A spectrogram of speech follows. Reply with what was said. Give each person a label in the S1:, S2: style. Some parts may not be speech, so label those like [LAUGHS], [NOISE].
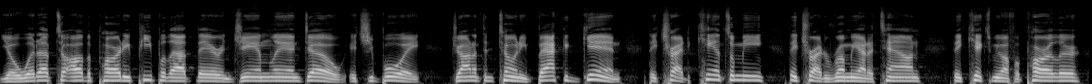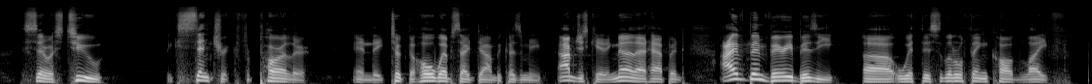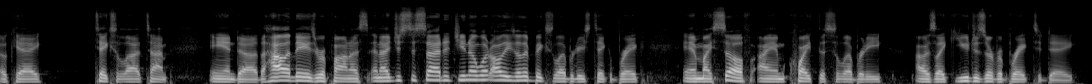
S1: Yo, what up to all the party people out there in Jamland Jamlando? It's your boy, Jonathan Tony, back again. They tried to cancel me. They tried to run me out of town. They kicked me off a Parler. They said I was too eccentric for Parler. And they took the whole website down because of me. I'm just kidding. None of that happened. I've been very busy uh, with this little thing called life, okay? takes a lot of time. And uh, the holidays are upon us, and I just decided, you know what? All these other big celebrities take a break, and myself, I am quite the celebrity. I was like, you deserve a break today.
